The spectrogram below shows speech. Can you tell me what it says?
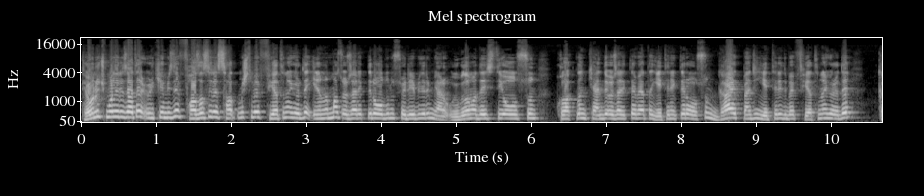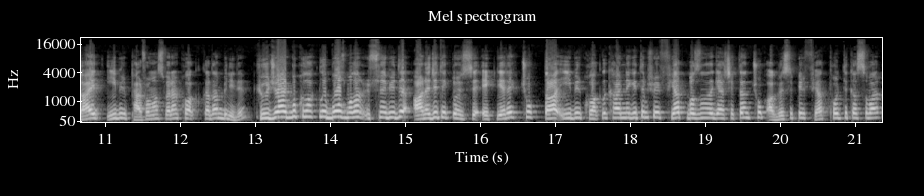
T13 modeli zaten ülkemizde fazlasıyla satmıştı ve fiyatına göre de inanılmaz özellikleri olduğunu söyleyebilirim. Yani uygulama desteği olsun, kulaklığın kendi özellikleri veyahut da yetenekleri olsun gayet bence yeterliydi ve fiyatına göre de gayet iyi bir performans veren kulaklıklardan biriydi. QGI bu kulaklığı bozmadan üstüne bir de ANC teknolojisi ekleyerek çok daha iyi bir kulaklık haline getirmiş ve fiyat bazında da gerçekten çok agresif bir fiyat politikası var.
